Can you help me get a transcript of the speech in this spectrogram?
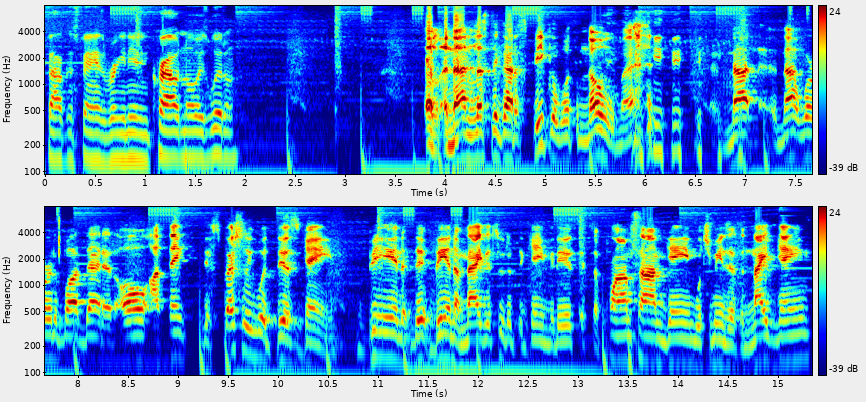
Falcons fans bringing in crowd noise with them? And not unless they got a speaker with them, no, man. not not worried about that at all. I think, especially with this game being being the magnitude of the game it is, it's a prime time game, which means it's a night game.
